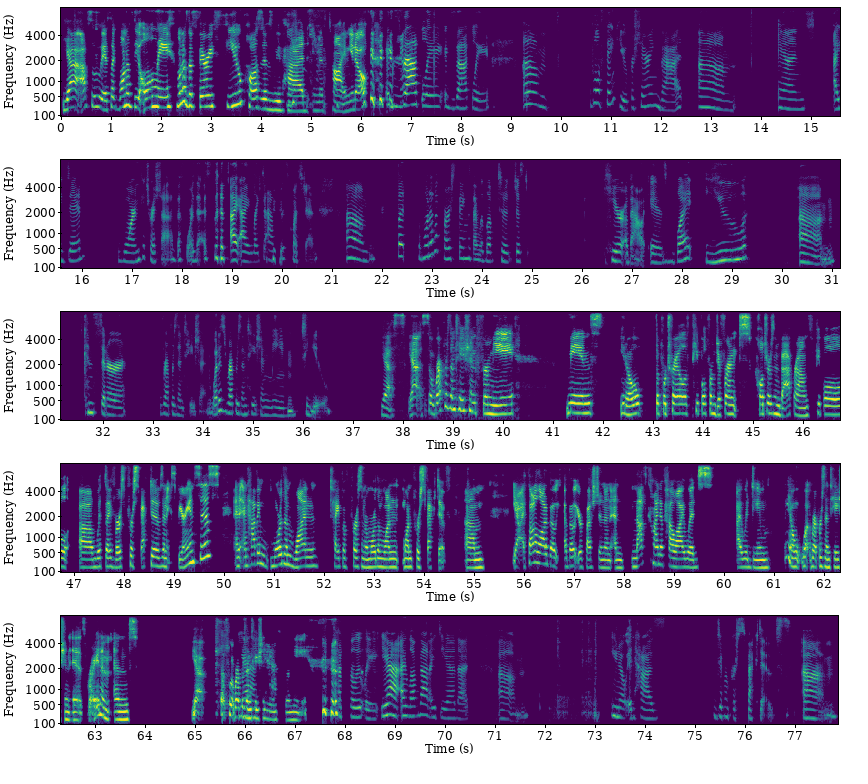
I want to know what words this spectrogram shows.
yeah, absolutely. It's like one of the only, one of the very few positives we've had in this time, you know? exactly, exactly. Um, well, thank you for sharing that. Um, and I did warn Patricia before this that I, I like to ask this question. Um, but one of the first things I would love to just hear about is what you um, consider representation. What does representation mean to you? Yes, yeah. So representation for me means, you know, the portrayal of people from different cultures and backgrounds, people um, with diverse perspectives and experiences, and, and having more than one type of person or more than one one perspective. Um, yeah, I thought a lot about about your question, and and that's kind of how I would I would deem you know what representation is, right? And and yeah, that's what representation yeah. means for me. Absolutely, yeah, I love that idea that um, you know it has different perspectives. Um,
